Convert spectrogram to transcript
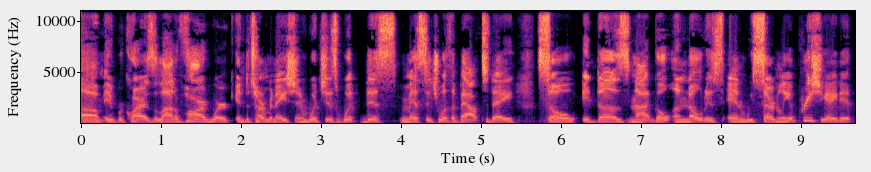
Um, it requires a lot of hard work and determination, which is what this message was about today. So it does not go unnoticed, and we certainly appreciate it.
